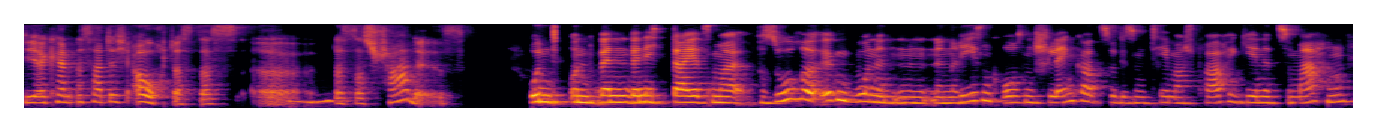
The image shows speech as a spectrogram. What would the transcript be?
die Erkenntnis hatte ich auch, dass das, äh, mhm. dass das schade ist. Und, und wenn, wenn ich da jetzt mal versuche, irgendwo einen, einen riesengroßen Schlenker zu diesem Thema Sprachhygiene zu machen,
